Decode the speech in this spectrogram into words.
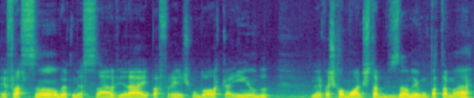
a inflação vai começar a virar para frente, com o dólar caindo, né, com as commodities estabilizando em algum patamar.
